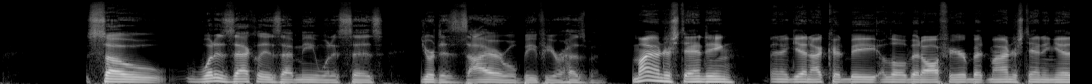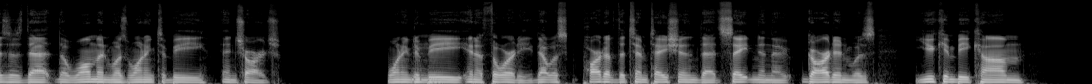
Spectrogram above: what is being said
So, what exactly does that mean when it says your desire will be for your husband? My understanding, and again, I could be a little bit off here, but my understanding is is that the woman was wanting to be in charge, wanting to Mm. be in authority. That was part of the temptation that Satan in the garden was. You can become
